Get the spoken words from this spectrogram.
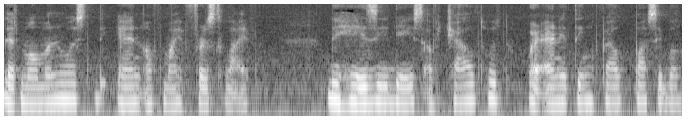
That moment was the end of my first life the hazy days of childhood where anything felt possible.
